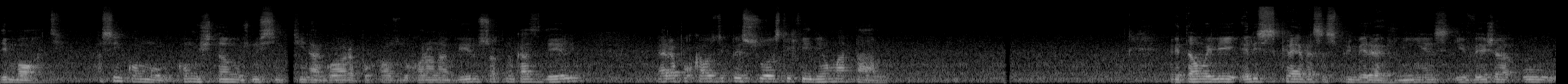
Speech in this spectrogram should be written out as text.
de morte. Assim como, como estamos nos sentindo agora por causa do coronavírus, só que no caso dele era por causa de pessoas que queriam matá-lo. Então ele, ele escreve essas primeiras linhas e veja o, o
